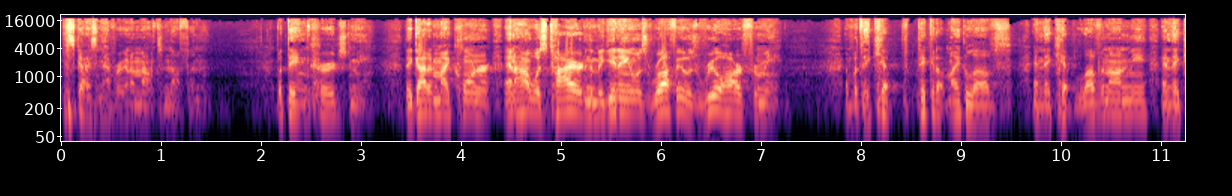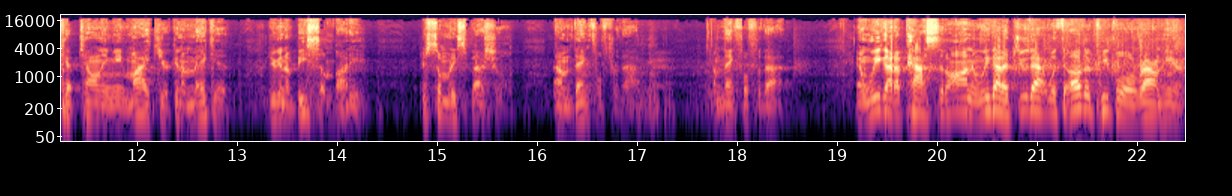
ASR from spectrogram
This guy's never gonna amount to nothing. But they encouraged me. They got in my corner, and I was tired in the beginning. It was rough, it was real hard for me. But they kept picking up my gloves, and they kept loving on me, and they kept telling me, Mike, you're gonna make it. You're gonna be somebody. You're somebody special. And I'm thankful for that. I'm thankful for that and we got to pass it on, and we got to do that with other people around here.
